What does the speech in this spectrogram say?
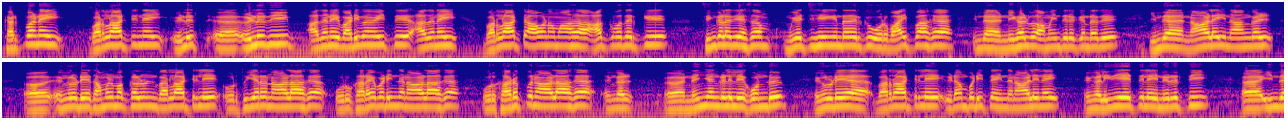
கற்பனை வரலாற்றினை எழு எழுதி அதனை வடிவமைத்து அதனை வரலாற்று ஆவணமாக ஆக்குவதற்கு சிங்கள தேசம் முயற்சி செய்கின்றதற்கு ஒரு வாய்ப்பாக இந்த நிகழ்வு அமைந்திருக்கின்றது. இந்த நாளை நாங்கள் எங்களுடைய தமிழ் மக்களின் வரலாற்றிலே ஒரு துயர நாளாக ஒரு கரைபடிந்த நாளாக ஒரு கருப்பு நாளாக எங்கள் நெஞ்சங்களிலே கொண்டு எங்களுடைய வரலாற்றிலே இடம் பிடித்த இந்த நாளினை எங்கள் இதயத்திலே நிறுத்தி இந்த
